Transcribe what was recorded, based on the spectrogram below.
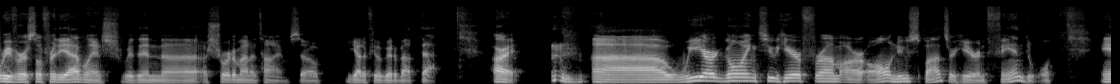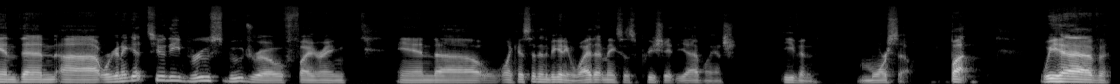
reversal for the Avalanche within uh, a short amount of time. So you got to feel good about that. All right. uh, we are going to hear from our all new sponsor here in FanDuel. And then uh, we're going to get to the Bruce Boudreau firing. And uh, like I said in the beginning, why that makes us appreciate the Avalanche even more so. But we have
